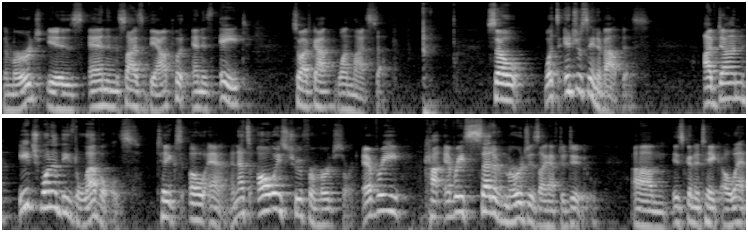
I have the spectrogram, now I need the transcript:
The merge is N in the size of the output, N is 8, so I've got one last step. So what's interesting about this? I've done each one of these levels takes ON. And that's always true for merge sort. Every, every set of merges I have to do um, is going to take ON.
